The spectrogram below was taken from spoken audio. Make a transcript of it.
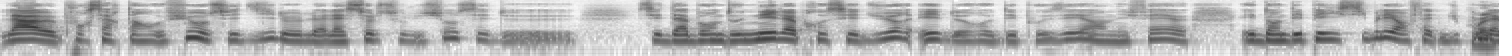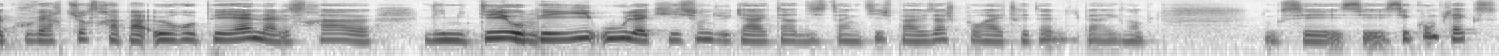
là, euh, pour certains refus, on s'est dit le, la, la seule solution, c'est de, c'est d'abandonner la procédure et de redéposer en effet, euh, et dans des pays ciblés en fait. Du coup, Ouais. la couverture sera pas européenne, elle sera euh, limitée aux Mm. pays où l'acquisition du caractère distinctif par usage pourra être établie, par exemple. Donc c'est complexe.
